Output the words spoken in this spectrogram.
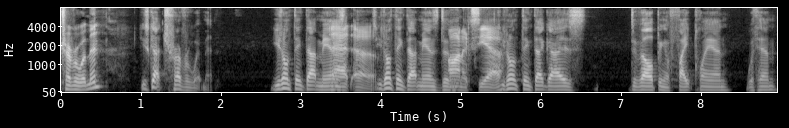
Trevor Wittman He's got Trevor Wittman. You don't think that man's at uh, you don't think that man's de- Onyx. Yeah, you don't think that guy's developing a fight plan with him?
